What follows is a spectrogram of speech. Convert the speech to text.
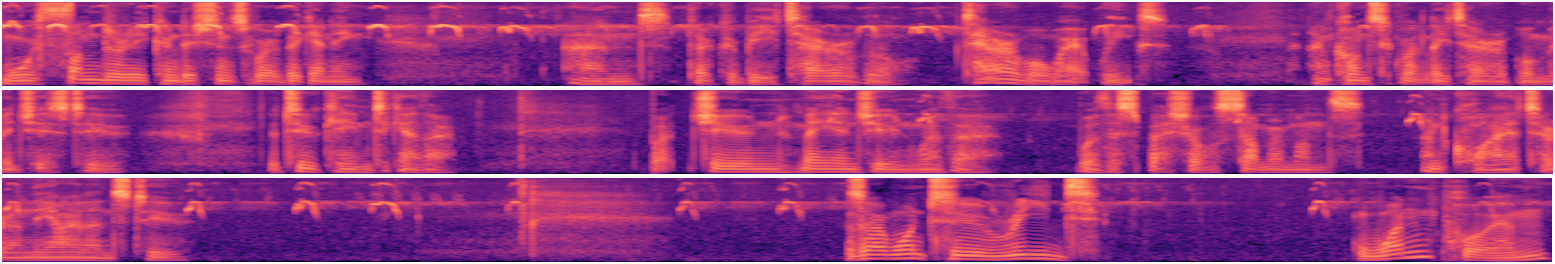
more thundery conditions were beginning, and there could be terrible terrible wet weeks, and consequently terrible midges too. The two came together. But June, May and June were the, were the special summer months, and quieter on the islands too. So I want to read one poem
